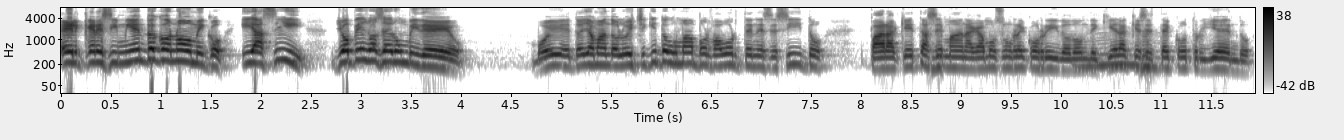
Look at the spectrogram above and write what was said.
El crecimiento económico. Y así, yo pienso hacer un video. Voy, estoy llamando a Luis Chiquito Guzmán, por favor, te necesito para que esta semana hagamos un recorrido donde quiera que se esté construyendo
